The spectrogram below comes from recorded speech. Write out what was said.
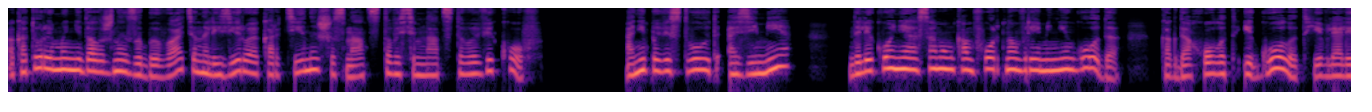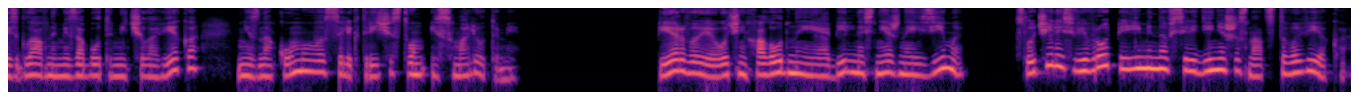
о которой мы не должны забывать, анализируя картины XVI-XVII веков. Они повествуют о зиме далеко не о самом комфортном времени года, когда холод и голод являлись главными заботами человека, незнакомого с электричеством и самолетами. Первые, очень холодные и обильно снежные зимы случились в Европе именно в середине XVI века.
